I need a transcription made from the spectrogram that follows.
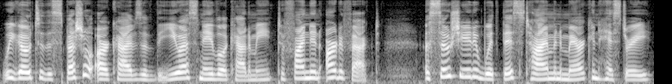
we go to the special archives of the U.S. Naval Academy to find an artifact associated with this time in American history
